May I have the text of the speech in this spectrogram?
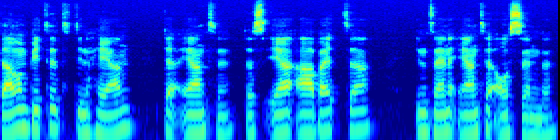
Darum bittet den Herrn der Ernte, dass er Arbeiter in seine Ernte aussende.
